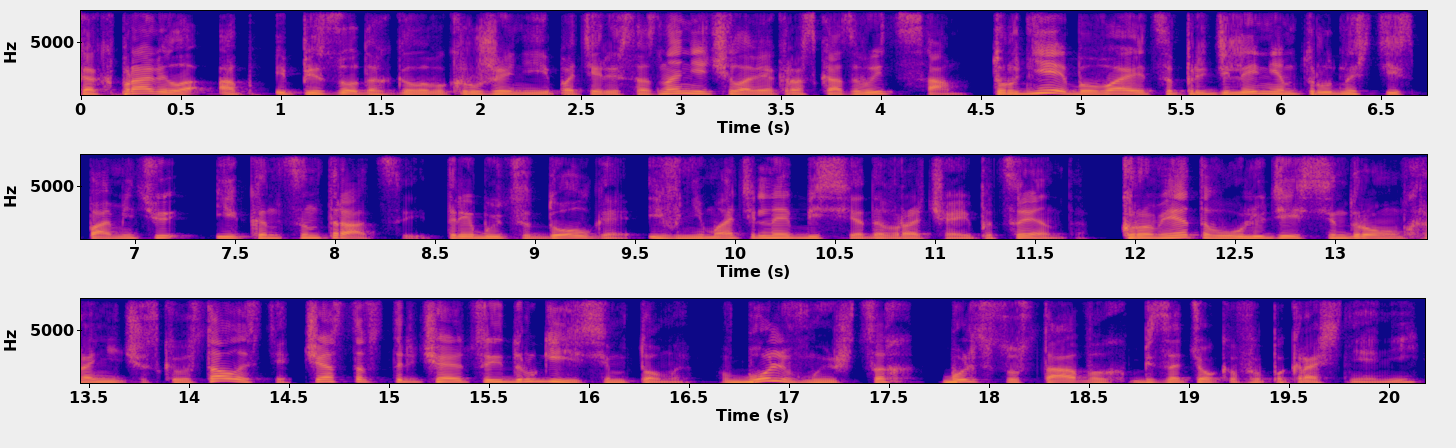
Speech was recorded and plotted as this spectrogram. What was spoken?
Как правило, об эпизодах головокружения и потери сознания человек рассказывает сам. Труднее бывает с определением трудностей с памятью и концентрацией. Требуется долгая и внимательная беседа врача и пациента. Кроме этого, у людей с синдромом хронической усталости часто встречаются и другие симптомы. Боль в мышцах, боль в суставах без отеков и покраснений,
